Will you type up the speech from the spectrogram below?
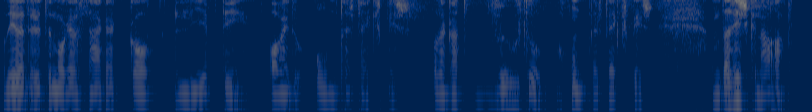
Und ich würde heute Morgen sagen, Gott liebt dich, auch wenn du unperfekt bist. Oder gerade weil du unperfekt bist. Und das ist Gnade.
